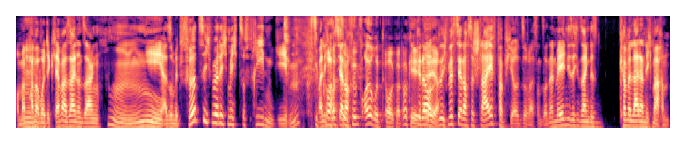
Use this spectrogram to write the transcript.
Und mein Mhm. Papa wollte clever sein und sagen, hm, nee, also mit 40 würde ich mich zufrieden geben. Weil ich muss ja noch- fünf Euro. Oh Gott, okay. Genau, Ja, ja. ich müsste ja noch so Schleifpapier und sowas und so. Und dann melden die sich und sagen, das können wir leider nicht machen.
